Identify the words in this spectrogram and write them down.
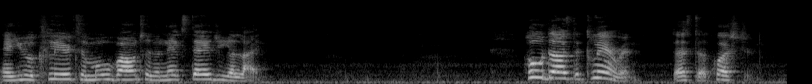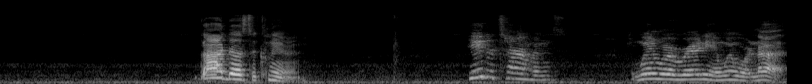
and you are clear to move on to the next stage of your life. Who does the clearing? That's the question. God does the clearing. He determines when we're ready and when we're not.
